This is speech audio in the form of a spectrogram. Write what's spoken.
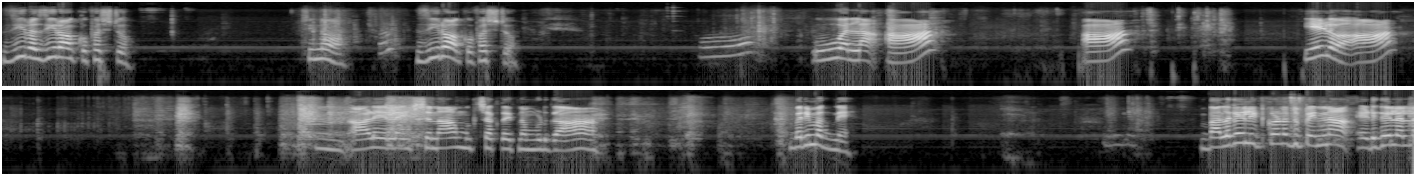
ಝೀರೋ ಝೀರೋ ಹಾಕು ಫಸ್ಟು ಚಿನ್ನು ಝೀರೋ ಹಾಕು ಫಸ್ಟು ಹೂ ಹೂ ಅಲ್ಲ, ಆ? ಆ? ಹೇಳು ಆ? ಹ್ಞೂ ಆಳೆ ಎಲ್ಲ ಎಷ್ಟು ಚೆನ್ನಾಗಿ ಮುಗ್ಸಾಕ್ತೈತೆ ನಮ್ಮ ಹುಡ್ಗ ಬರಿ ಮಗ್ನೆ. ಬಲಗೈಲಿ ಇಟ್ಕೊಳೋದು ಪೆನ್ನ, ಎಡಗೈಲಲ್ಲ.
